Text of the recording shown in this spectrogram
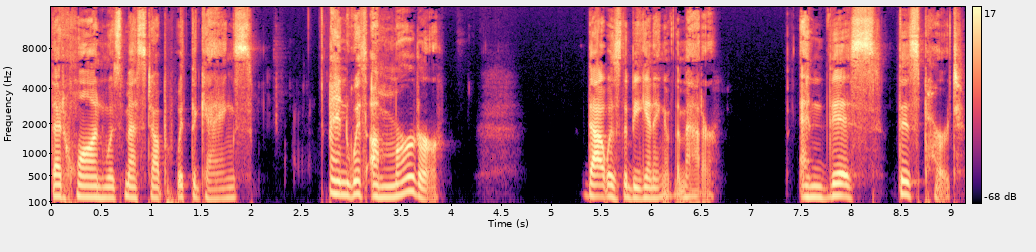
that Juan was messed up with the gangs and with a murder, that was the beginning of the matter. And this, this part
